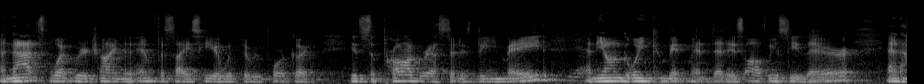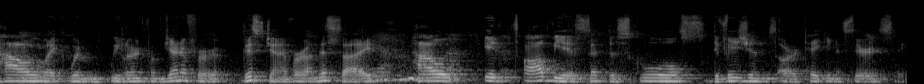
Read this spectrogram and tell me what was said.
And that's what we're trying to emphasize here with the report card, is the progress that is being made Yeah. and the ongoing commitment that is obviously there, and how, like, when we learned from Jennifer, this Jennifer on this side, Yeah. how it's obvious that the schools divisions are taking it seriously.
